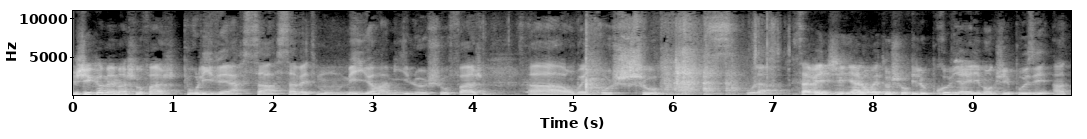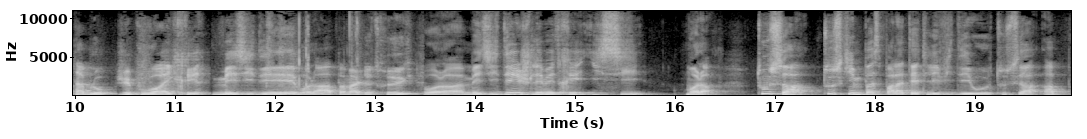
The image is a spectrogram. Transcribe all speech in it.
J'ai quand même un chauffage. Pour l'hiver, ça, ça va être mon meilleur ami, le chauffage. Ah, on va être au chaud. Oula, ça va être génial, on va être au chaud. C'est le premier élément que j'ai posé, un tableau. Je vais pouvoir écrire mes idées, voilà, pas mal de trucs. Voilà, mes idées, je les mettrai ici. Voilà. Tout ça, tout ce qui me passe par la tête, les vidéos, tout ça, hop,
